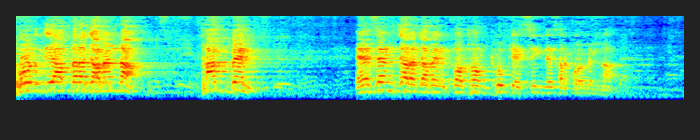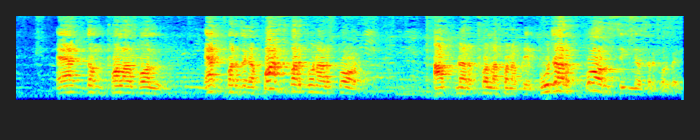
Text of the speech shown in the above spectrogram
ভোট দিয়ে আপনারা যাবেন না। থাকবেন। এজেন্ট যারা যাবেন, প্রথম ঢুকে সিগনেচার করবেন না। একদম ফলাফল একবার জায়গা, পাঁচবার গোনার পর আপনার ফলাফল আপনি বোঝার পর সিগনেচার করবেন।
